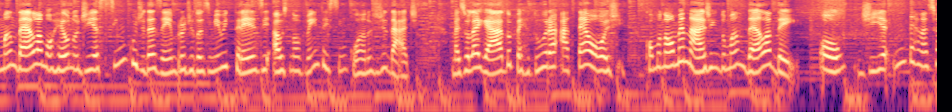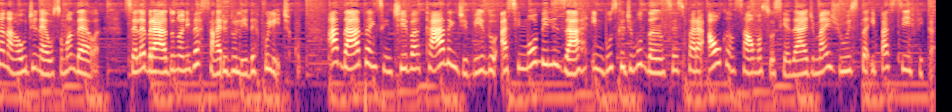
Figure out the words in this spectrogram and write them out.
Mandela morreu no dia 5 de dezembro de 2013, aos 95 anos de idade. Mas o legado perdura até hoje, como na homenagem do Mandela Day, ou Dia Internacional de Nelson Mandela, celebrado no aniversário do líder político. A data incentiva cada indivíduo a se mobilizar em busca de mudanças para alcançar uma sociedade mais justa e pacífica,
